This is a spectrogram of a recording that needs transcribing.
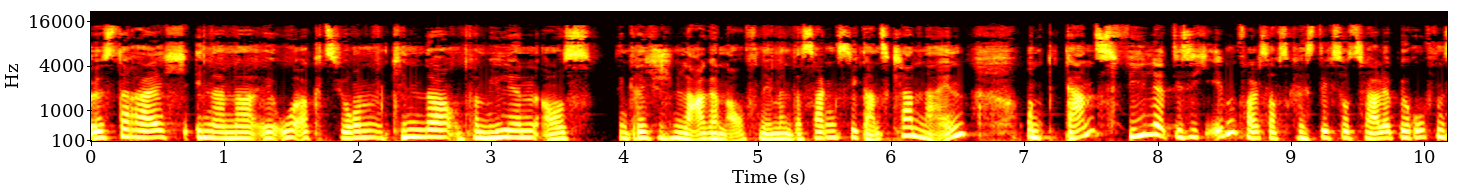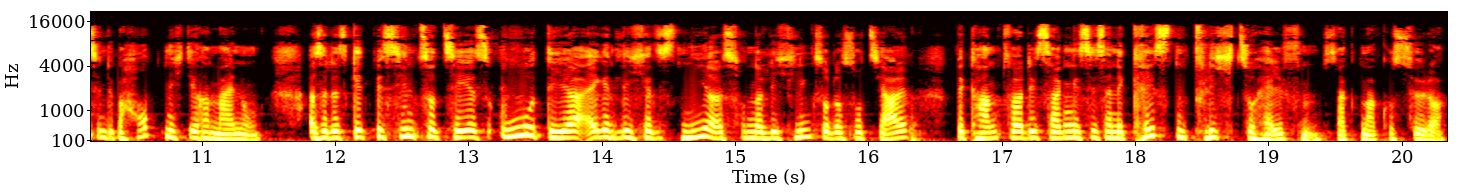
Österreich in einer EU-Aktion Kinder und Familien aus den griechischen Lagern aufnehmen. Da sagen Sie ganz klar Nein. Und ganz viele, die sich ebenfalls aufs christlich-soziale berufen, sind überhaupt nicht ihrer Meinung. Also das geht bis hin zur CSU, die ja eigentlich jetzt nie als sonderlich links oder sozial bekannt war. Die sagen, es ist eine Christenpflicht zu helfen, sagt Markus Söder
